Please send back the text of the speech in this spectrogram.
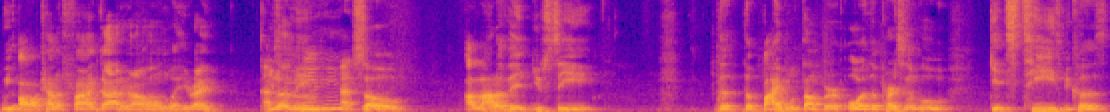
we all kind of find God in our own way, right? Absolutely. You know what I mean? Mm-hmm. So a lot of it you see the the Bible thumper or the person who gets teased because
